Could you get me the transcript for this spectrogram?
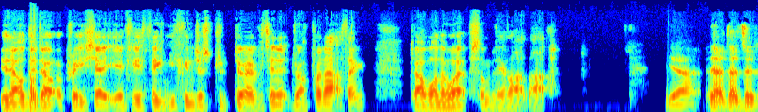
You know, they oh. don't appreciate you if you think you can just do everything at drop of a hat. I think, do I want to work for somebody like that? Yeah, that, that's it.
